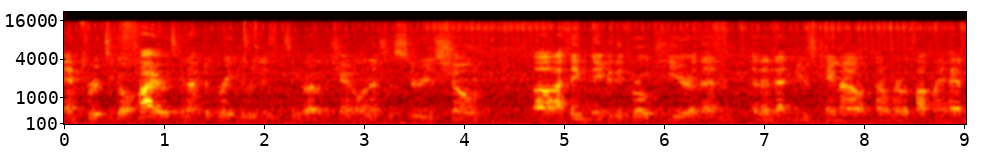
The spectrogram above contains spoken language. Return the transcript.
And for it to go higher, it's gonna have to break the resistance and go out of the channel. And as history has shown, uh, I think maybe they broke here, and then and then that news came out. I don't remember the top of my head,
